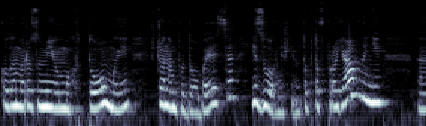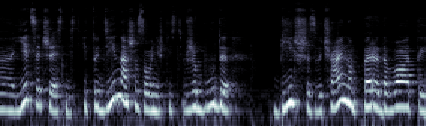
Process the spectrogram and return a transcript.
коли ми розуміємо, хто ми, що нам подобається, і зовнішнім. Тобто в проявленні е, є ця чесність. І тоді наша зовнішність вже буде більше, звичайно, передавати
